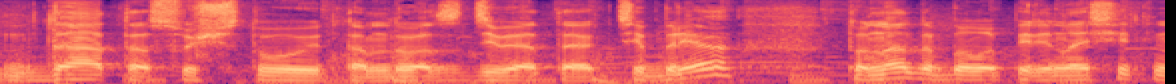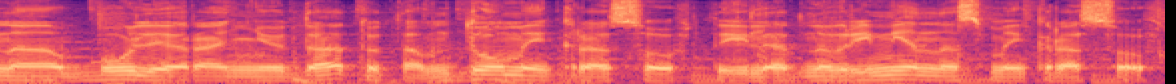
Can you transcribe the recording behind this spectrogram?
дата существует там 29 октября, то надо было переносить на более раннюю дату, там до Microsoft или одновременно с Microsoft,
